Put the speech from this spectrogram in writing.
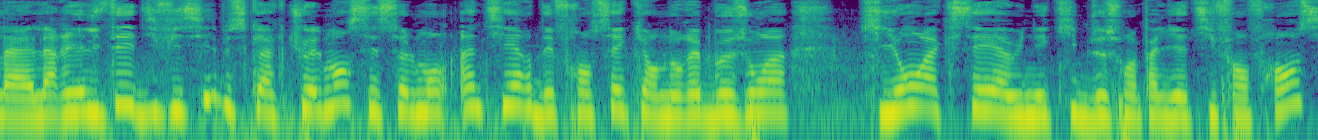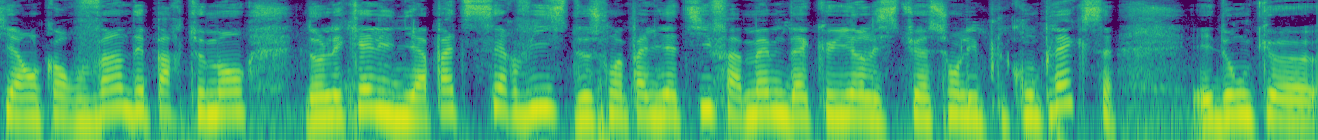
la, la, réalité est difficile puisqu'actuellement c'est seulement un tiers des Français qui en auraient besoin qui ont accès à une équipe de soins palliatifs en France. Il y a encore 20 départements dans lesquels il n'y a pas de service de soins palliatifs à même d'accueillir les situations les plus complexes. Et donc euh,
